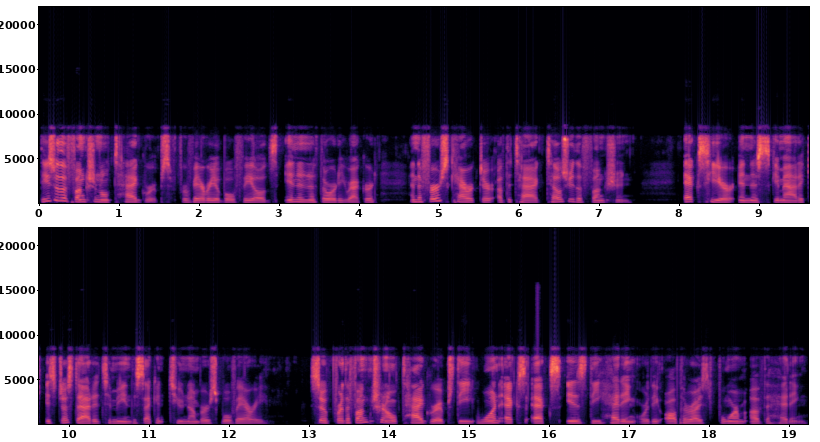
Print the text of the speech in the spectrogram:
These are the functional tag groups for variable fields in an authority record, and the first character of the tag tells you the function. X here in this schematic is just added to mean the second two numbers will vary. So for the functional tag groups, the 1XX is the heading or the authorized form of the heading.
